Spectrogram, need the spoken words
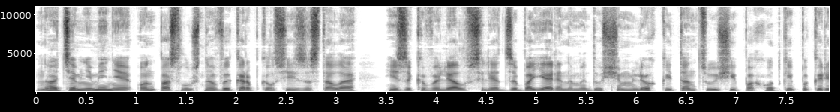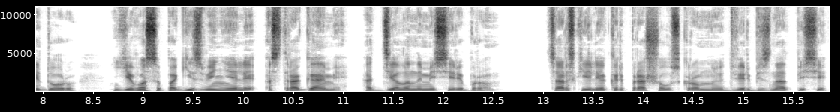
Но, тем не менее, он послушно выкарабкался из-за стола и заковылял вслед за боярином, идущим легкой танцующей походкой по коридору. Его сапоги звенели острогами, отделанными серебром. Царский лекарь прошел скромную дверь без надписи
